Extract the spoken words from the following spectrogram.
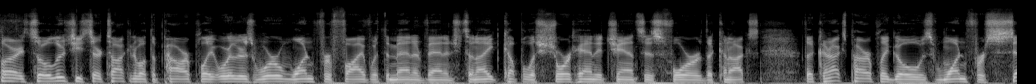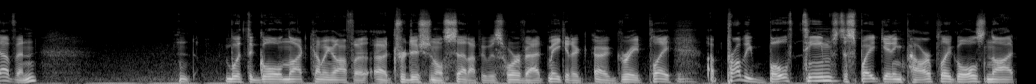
All right, so Lucci start talking about the power play. Oilers were one for five with the man advantage tonight. Couple of shorthanded chances for the Canucks. The Canucks power play goes one for seven, with the goal not coming off a, a traditional setup. It was Horvat make it a, a great play. Uh, probably both teams, despite getting power play goals, not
